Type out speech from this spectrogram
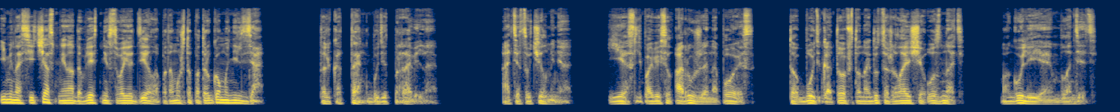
Именно сейчас мне надо влезть не в свое дело, потому что по-другому нельзя. Только так будет правильно. Отец учил меня. Если повесил оружие на пояс, то будь готов, что найдутся желающие узнать, могу ли я им владеть,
